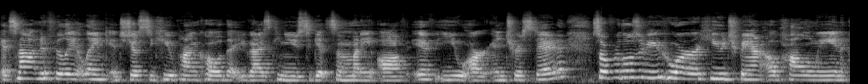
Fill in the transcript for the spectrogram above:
It's not an affiliate link. It's just a coupon code that you guys can use to get some money off if you are interested. So for those of you who are a huge fan of Halloween,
